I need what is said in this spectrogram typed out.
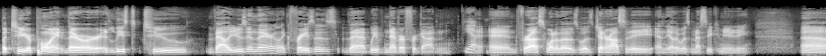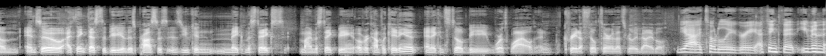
But to your point, there are at least two values in there, like phrases that we've never forgotten. Yep. And for us, one of those was generosity, and the other was messy community. Um, and so I think that's the beauty of this process is you can make mistakes. My mistake being overcomplicating it, and it can still be worthwhile and create a filter that's really valuable. Yeah, I totally agree. I think that even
